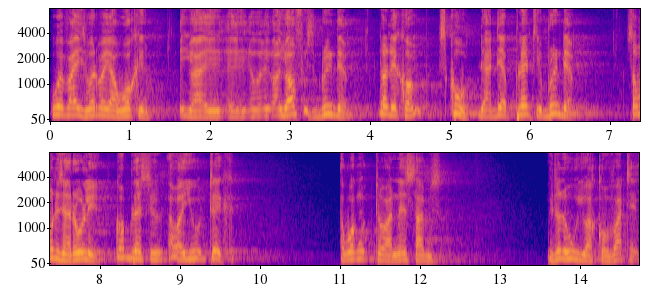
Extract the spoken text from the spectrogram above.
Whoever is, wherever you are working, you are uh, uh, your office, bring them. Don't they come? School, they are there, plenty, bring them. Somebody is enrolling. God bless you. How are you? Take. I welcome to our next service. You don't know who you are converting.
